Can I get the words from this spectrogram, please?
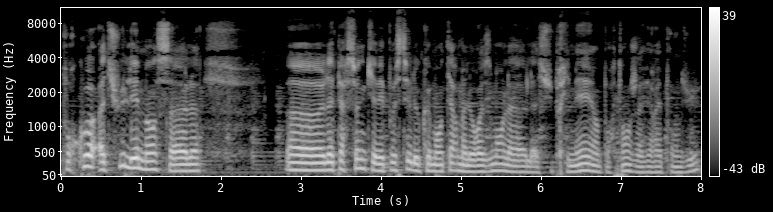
Pourquoi as-tu les mains sales euh, La personne qui avait posté le commentaire, malheureusement, l'a supprimé. Important, j'avais répondu.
